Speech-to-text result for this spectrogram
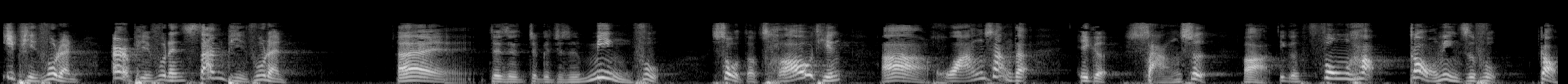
一品夫人、二品夫人、三品夫人，哎，这是这个就是命妇，受到朝廷啊皇上的一个赏识啊，一个封号诰命之妇。诰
